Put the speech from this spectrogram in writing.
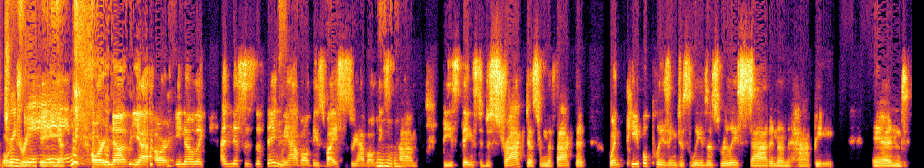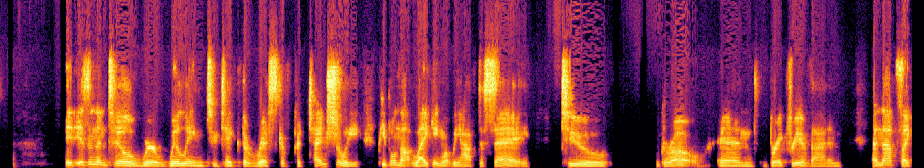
or drinking, drinking or not yeah or you know like and this is the thing. We have all these vices. We have all these mm-hmm. um, these things to distract us from the fact that when people pleasing just leaves us really sad and unhappy. And it isn't until we're willing to take the risk of potentially people not liking what we have to say to grow and break free of that. And and that's like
